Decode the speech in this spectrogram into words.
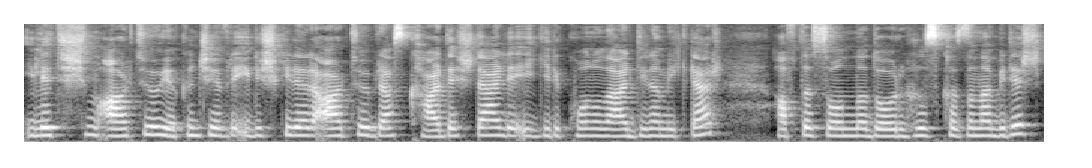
iletişim artıyor, yakın çevre ilişkileri artıyor. Biraz kardeşlerle ilgili konular, dinamikler hafta sonuna doğru hız kazanabilir.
